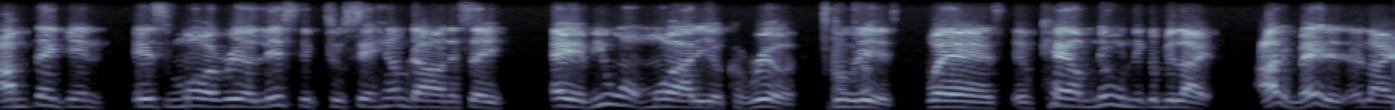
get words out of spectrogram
I'm thinking it's more realistic to sit him down and say, hey, if you want more out of your career, do okay. this. Whereas if Cam Newton it could be like, I'd have made it. Like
